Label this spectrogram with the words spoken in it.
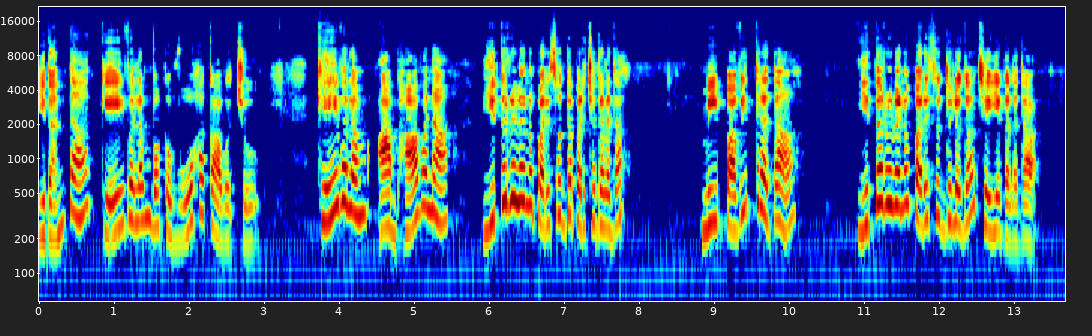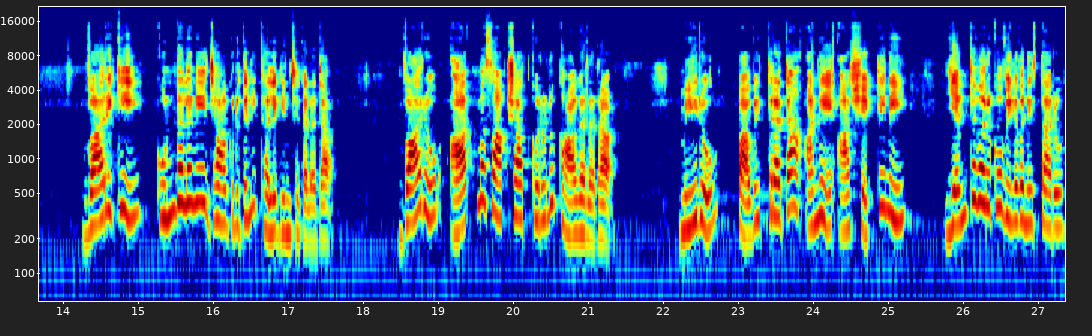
ఇదంతా కేవలం ఒక ఊహ కావచ్చు. కేవలం ఆ భావన ఇతరులను పరిశుద్ధపరచగలదా? మీ పవిత్రత ఇతరులను పరిశుద్ధులుగా చేయగలదా? వారికి కుండలని జాగృతిని కలిగించగలదా? వారు ఆత్మ సాక్షాత్కరులు కాగలరా? మీరు పవిత్రత అనే ఆ శక్తిని ఎంతవరకు విలువనిస్తారు?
